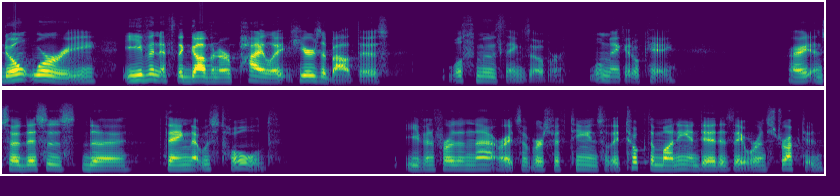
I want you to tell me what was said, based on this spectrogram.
Don't worry, even if the governor, Pilate, hears about this, we'll smooth things over. We'll make it okay. Right? And so this is the thing that was told. Even further than that, right? So, verse 15 so they took the money and did as they were instructed.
